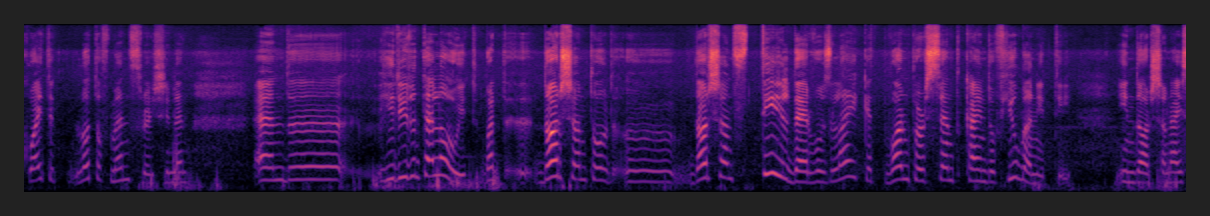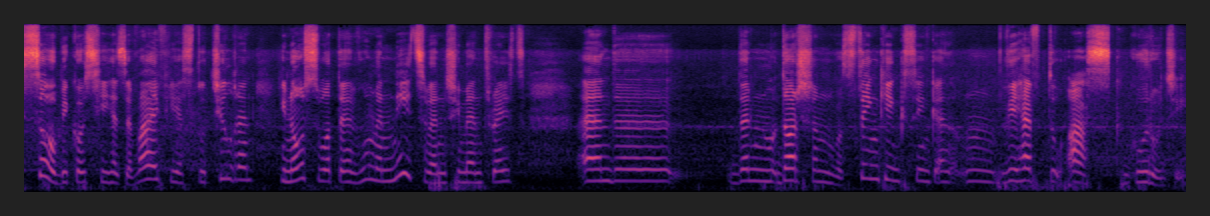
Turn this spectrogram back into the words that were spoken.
quite a lot of menstruation and and uh, he didn't allow it. But uh, Darshan told uh, Darshan still there was like a one percent kind of humanity in Darshan. I saw because he has a wife, he has two children, he knows what a woman needs when she menstruates, and. Uh, then Darshan was thinking, thinking, mm, we have to ask Guruji.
